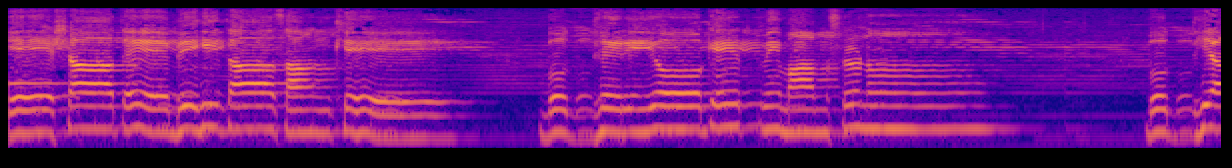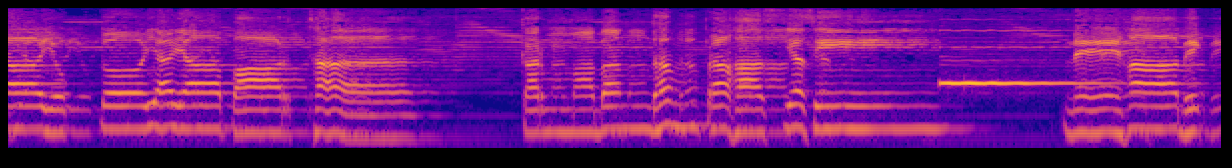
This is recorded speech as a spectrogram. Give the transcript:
एषा ते विहिता साङ्ख्ये बुद्धिर्योगे त्विमाम् शृणु। बुद्ध्या युक्तो यया पार्थ कर्मबन्धम् प्रहास्यसि। नेहाभिक्रमनाशोऽस्ति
